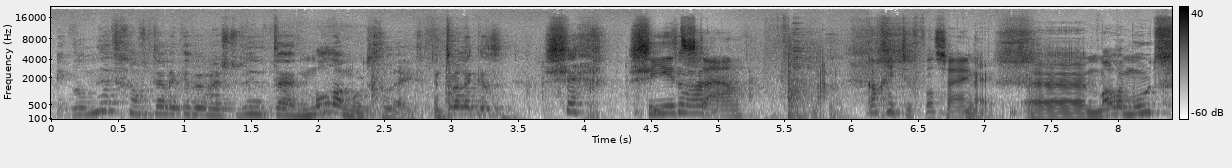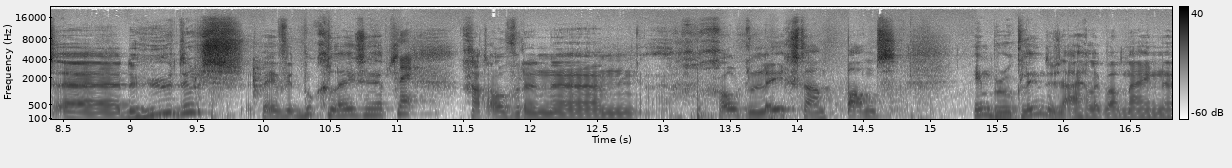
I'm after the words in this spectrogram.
Ik wil net gaan vertellen. Ik heb in mijn studententijd Malamud gelezen. En terwijl ik het zeg. Zie je het daar- staan? Kan geen toeval zijn. Nee. Eh Malamud, eh, de huurders. Ik weet niet of je het boek gelezen hebt. Nee. Gaat over een ehm, groot leegstaand pand in Brooklyn. Dus eigenlijk waar mijn eh,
